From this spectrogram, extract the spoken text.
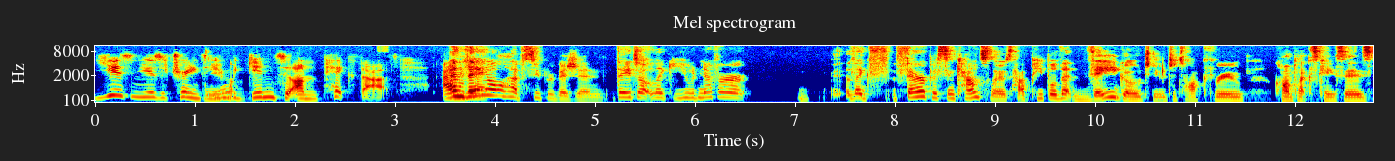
years and years of training to yeah. even begin to unpick that. And, and they all have supervision. They don't like you would never like therapists and counselors have people that they go to to talk through complex cases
